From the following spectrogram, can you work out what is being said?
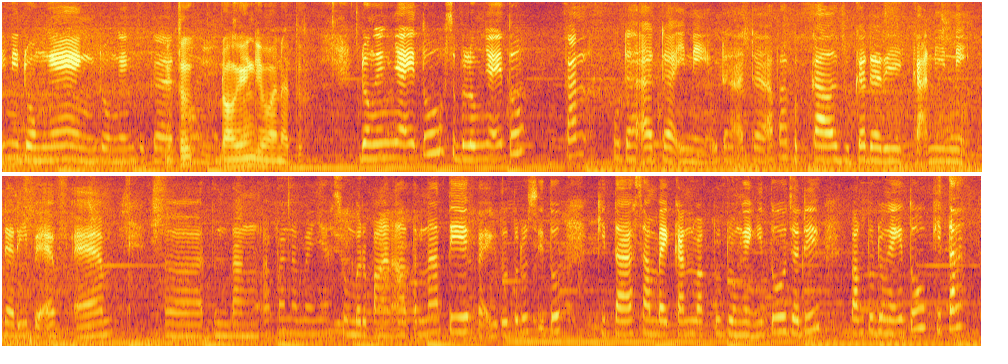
ini dongeng dongeng juga itu dongeng. dongeng gimana tuh? Dongengnya itu sebelumnya itu kan udah ada ini udah ada apa bekal juga dari Kak Nini dari BFM eh, tentang apa namanya sumber pangan alternatif kayak gitu. Terus itu kita sampaikan waktu dongeng itu. Jadi waktu dongeng itu kita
